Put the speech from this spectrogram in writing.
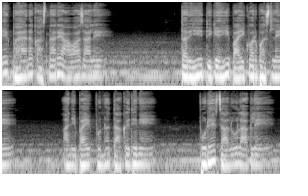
एक भयानक हसणारे आवाज आले. तरीही तिघेही बाईकवर बसले आणि बाईक पुन्हा ताकदीने पुढे चालू लागले.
